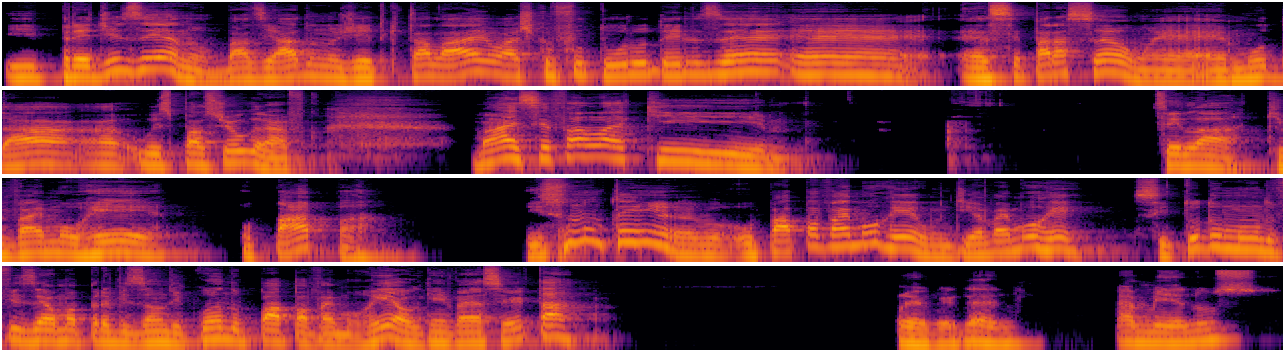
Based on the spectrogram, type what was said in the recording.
e predizendo, baseado no jeito que está lá, eu acho que o futuro deles é, é, é separação, é, é mudar o espaço geográfico. Mas você falar que, sei lá, que vai morrer o Papa, isso não tem. O Papa vai morrer, um dia vai morrer. Se todo mundo fizer uma previsão de quando o Papa vai morrer, alguém vai acertar. É verdade. A menos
